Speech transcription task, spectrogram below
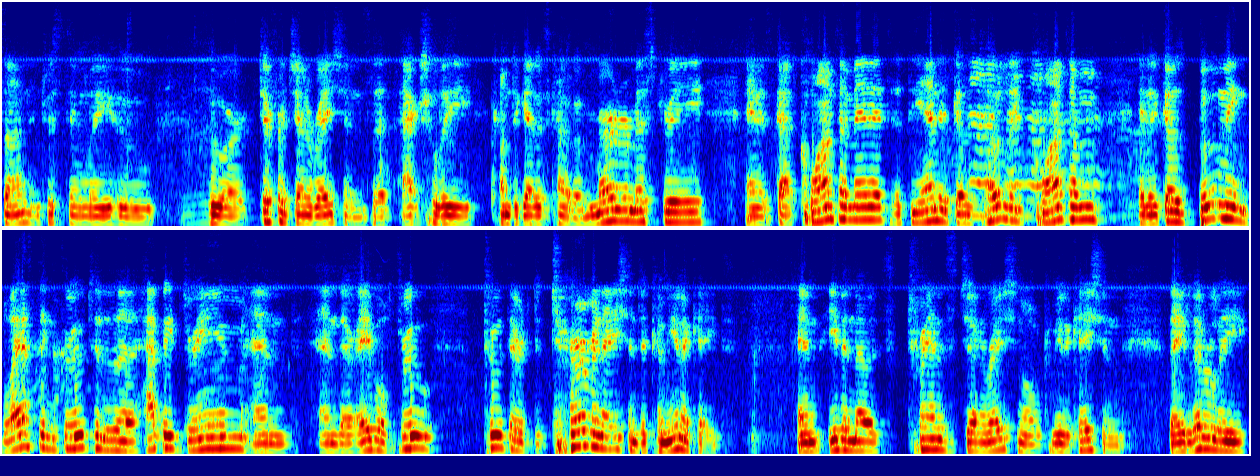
son, interestingly, who who are different generations that actually come together as kind of a murder mystery and it's got quantum in it. At the end, it goes totally quantum, and it goes booming, blasting through to the happy dream, and and they're able through through their determination to communicate, and even though it's transgenerational communication, they literally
